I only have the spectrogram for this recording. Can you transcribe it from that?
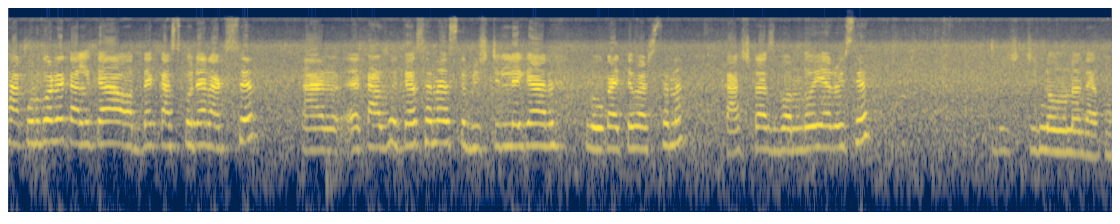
ঠাকুর ঘরে কালকা অর্ধেক কাজ করে রাখছে, আর কাজ হইতেছে না, আজকে বৃষ্টির লেগে আর লোক আইতে পারছে না কাজ টাজ বন্ধ হইয়া রয়েছে বৃষ্টির নমুনা দেখো।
